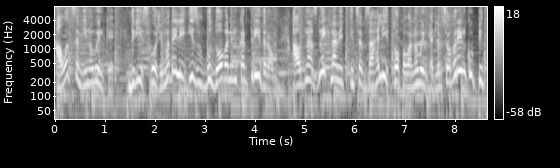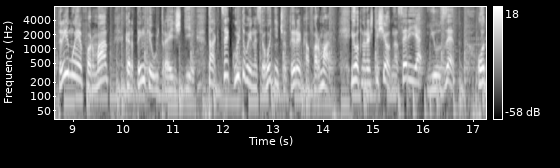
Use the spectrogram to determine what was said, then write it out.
А от самі новинки: дві схожі моделі із вбудованим картрідером. А одна з них навіть і це взагалі топова новинка для всього ринку, підтримує формат картинки Ultra HD. Так, це культовий на сьогодні 4К формат. І от нарешті ще одна серія UZ. От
